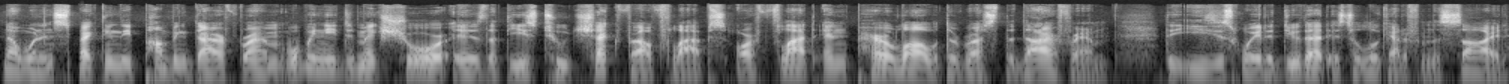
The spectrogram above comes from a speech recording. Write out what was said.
Now when inspecting the pumping diaphragm, what we need to make sure is that these two check valve flaps are flat and parallel with the rest of the diaphragm. The easiest way to do that is to look at it from the side.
